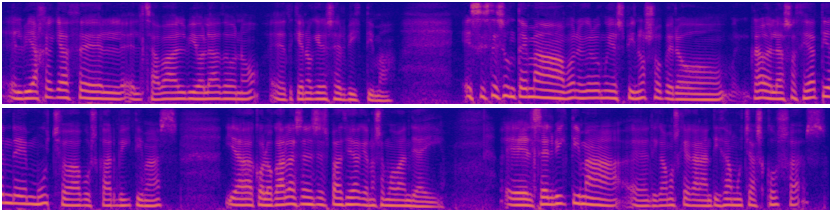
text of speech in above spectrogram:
el viaje que hace el, el chaval violado, ¿no? Eh, que no quiere ser víctima. Es, este es un tema, bueno, yo creo muy espinoso, pero claro, la sociedad tiende mucho a buscar víctimas y a colocarlas en ese espacio a que no se muevan de ahí. El ser víctima, eh, digamos que garantiza muchas cosas,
